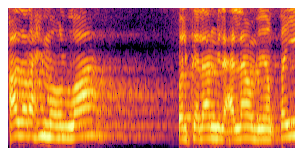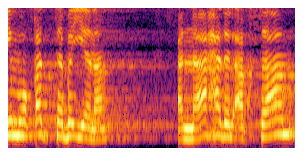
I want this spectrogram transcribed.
قال رحمه الله والكلام للعلامة ابن القيم وقد تبين أن أحد الأقسام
